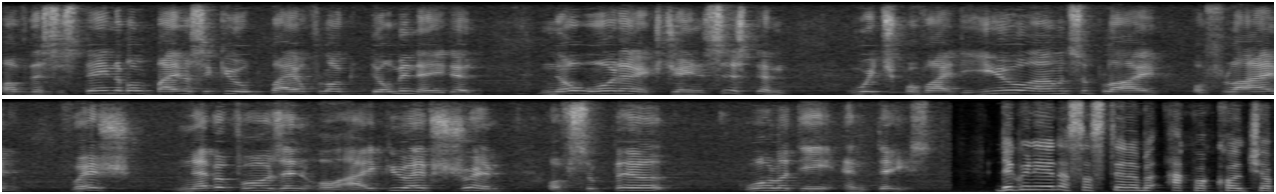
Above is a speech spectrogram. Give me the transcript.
of the sustainable biosecure biofloc dominated no water exchange system which provide year-round supply of live, fresh, never frozen or IQF shrimp of superb quality and taste. The Grenada Sustainable Aquaculture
